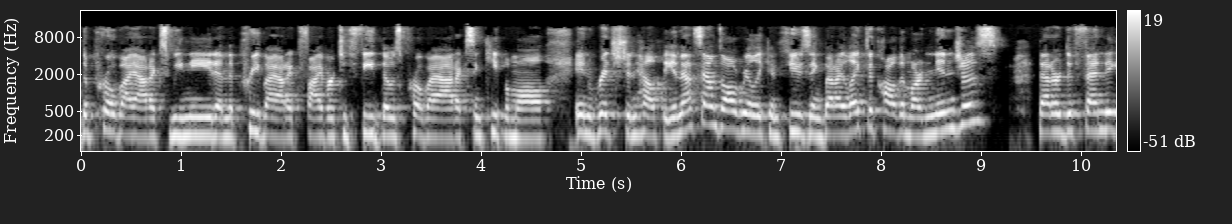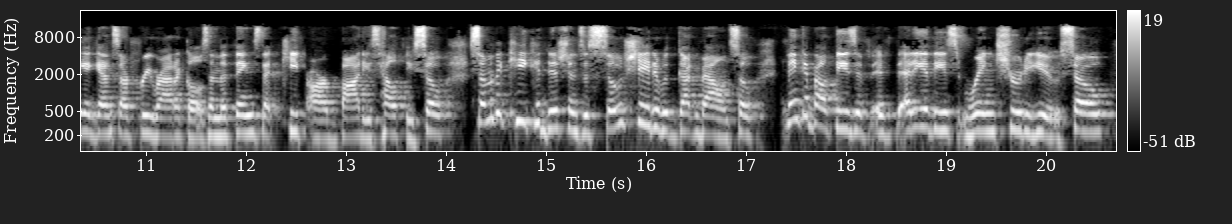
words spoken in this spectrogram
the probiotics we need and the prebiotic fiber to feed those probiotics and keep them all enriched and healthy. And that sounds all really confusing, but I like to call them our ninjas that are defending against our free radicals and the things that keep our bodies healthy. So some of the key conditions associated with gut imbalance. So think about these if, if any of these ring true to you. So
